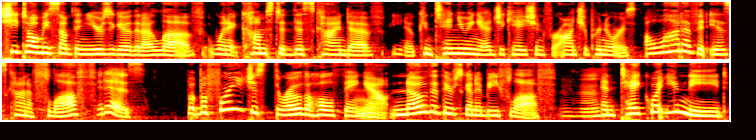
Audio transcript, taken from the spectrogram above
She told me something years ago that I love when it comes to this kind of, you know, continuing education for entrepreneurs. A lot of it is kind of fluff. It is. But before you just throw the whole thing out, know that there's going to be fluff and take what you need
